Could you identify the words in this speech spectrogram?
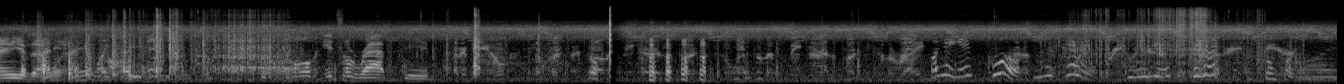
any of that I went. didn't, I didn't like how you ended. It's called It's a Rap, Gabe. Okay, Gabe, cool. You look cool. You look- Don't fucking lie.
